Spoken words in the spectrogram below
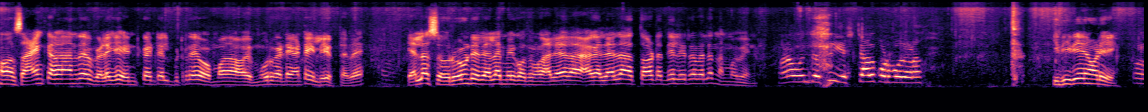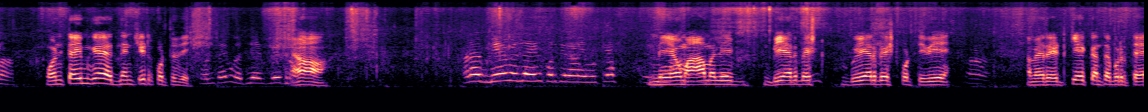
ಹಾಂ ಸಾಯಂಕಾಲ ಅಂದ್ರೆ ಬೆಳಗ್ಗೆ ಎಂಟು ಗಂಟೆಲಿ ಬಿಟ್ಟರೆ ಒಂಬ ಮೂರು ಗಂಟೆ ಗಂಟೆ ಇಲ್ಲಿ ಇರ್ತವೆ. ಎಲ್ಲ ಸೊ ರೌಂಡಲ್ಲೆಲ್ಲ ಮೇಗೋದು ಅಲ್ಲೆಲ್ಲ ಅಲ್ಲೆಲ್ಲ ತೋಟದಲ್ಲಿ ಇರೋವೆಲ್ಲ ನಮ್ಮವೇನು ಒಂದು ಎಷ್ಟು ಹಾಲು ಕೊಡ್ಬೋದು ಅಣ್ಣ? ಇದಿದೆ ನೋಡಿ. ಒನ್ ಟೈಮ್ಗೆ ಹದಿನೆಂಟು ಲೀಟ್ರ್ ಕೊಡ್ತದೆ. ಹಾಂ. ಅಣ್ಣ ಮೇವೆಲ್ಲ ಹೆಂಗೆ ಕೊಡ್ತೀರಾ ಅಣ್ಣ ಇವಕ್ಕೆ ಮೇವು ಮಾಮೂಲಿ ಬಿಯರ್ ಬೆಸ್ಟ್ ಬಿಯರ್ ಬೆಸ್ಟ್ ಕೊಡ್ತೀವಿ. ಆಮೇಲೆ ರೆಡ್ ಕೇಕ್ ಅಂತ ಬರುತ್ತೆ.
